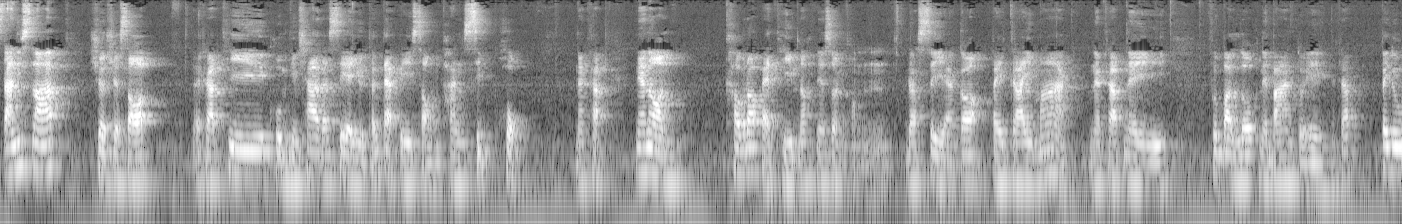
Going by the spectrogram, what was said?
สตานิสลาฟเชอร์เชซอฟนะครับที่คุมทีมชาติรัสเซียอยู่ตั้งแต่ปี 2016 นะครับแน่นอนเข้ารอบ 8 ทีมเนาะในส่วนของรัสเซียก็ไปไกลมากนะครับในฟุตบอลโลกในบ้านตัวเองนะครับไปดู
